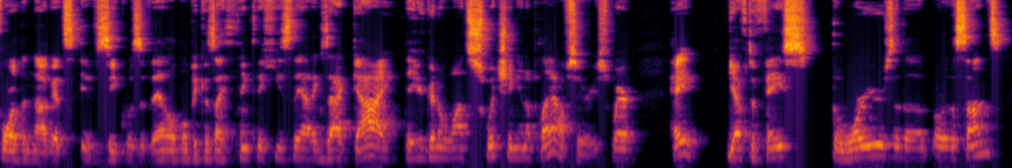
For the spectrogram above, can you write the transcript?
for the Nuggets if Zeke was available because I think that he's that exact guy that you're going to want switching in a playoff series where, hey, you have to face the Warriors or the or the Suns.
